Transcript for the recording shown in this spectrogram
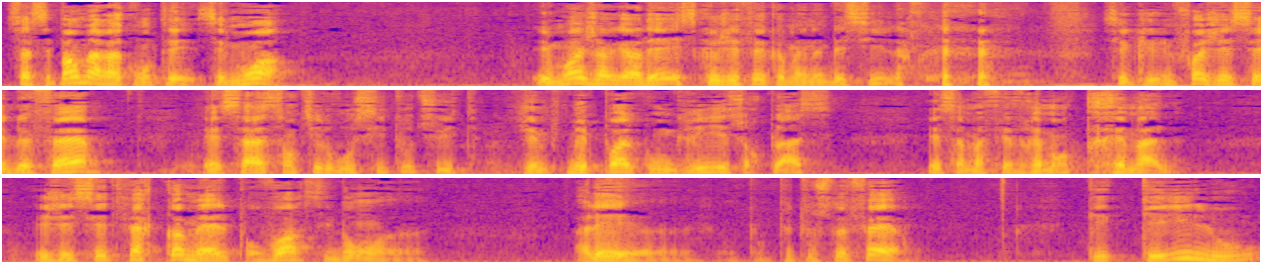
ça c'est pas on m'a raconté, c'est moi. Et moi j'ai regardé, et ce que j'ai fait comme un imbécile, c'est qu'une fois j'essaie de le faire, et ça a senti le roussi tout de suite. J'ai mes poils qu'on grillait sur place et ça m'a fait vraiment très mal. Et j'ai essayé de faire comme elle pour voir si, bon, euh, allez, euh, on peut tous le faire. Keilou,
